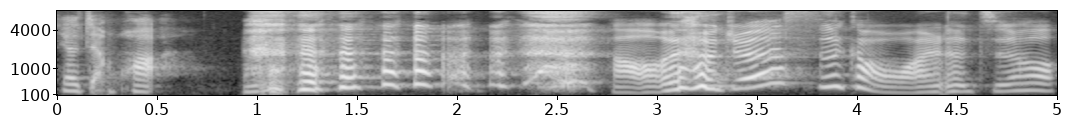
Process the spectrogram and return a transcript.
要讲话，好，我觉得思考完了之后，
